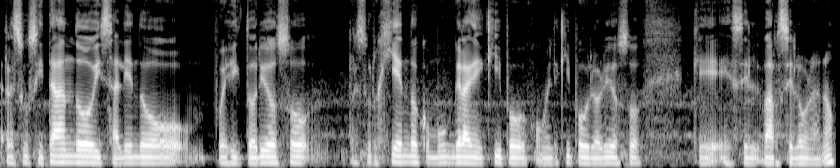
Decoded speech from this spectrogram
resucitando y saliendo pues victorioso, resurgiendo como un gran equipo, como el equipo glorioso que es el Barcelona, ¿no?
